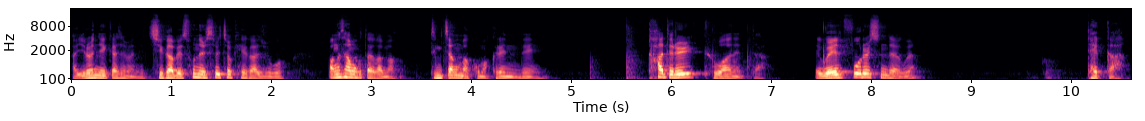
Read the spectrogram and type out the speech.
아, 이런 얘기까지 하면 안 돼. 지갑에 손을 슬쩍 해가지고 빵 사 먹다가 막 등짝 맞고 막 그랬는데 카드를 교환했다. 왜 4를 쓴다고요? 대가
